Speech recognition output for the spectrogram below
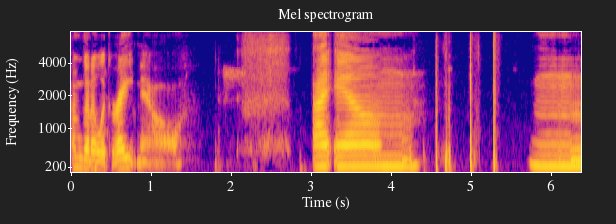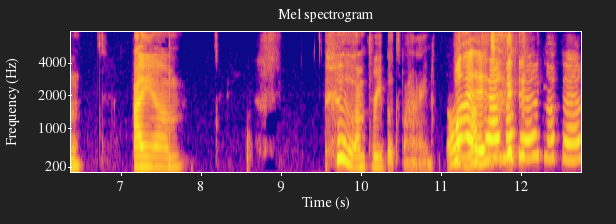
I'm gonna look right now. I am. Mm, I am. Whew, I'm three books behind, Oh, but not bad, not bad, not bad.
